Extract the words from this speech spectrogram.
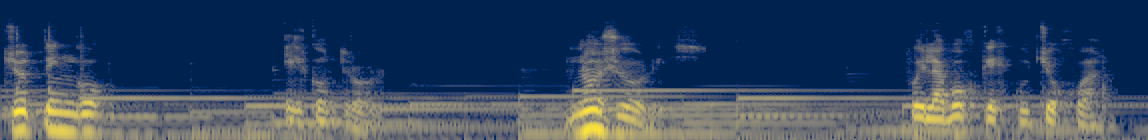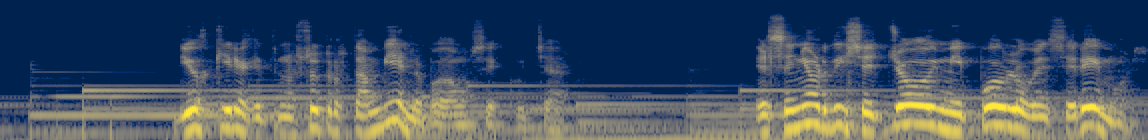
yo tengo el control. No llores, fue la voz que escuchó Juan. Dios quiere que nosotros también lo podamos escuchar. El Señor dice, yo y mi pueblo venceremos,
